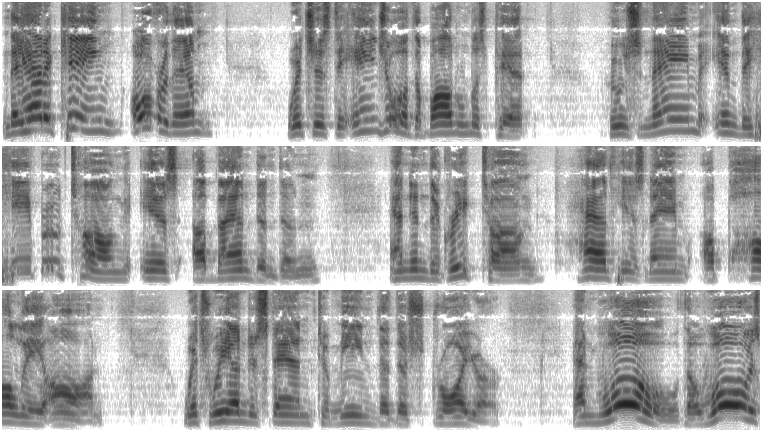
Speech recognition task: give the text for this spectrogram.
And they had a king over them, which is the angel of the bottomless pit, whose name in the Hebrew tongue is Abaddon, and in the Greek tongue hath his name Apollyon, which we understand to mean the destroyer. And woe, the woe is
